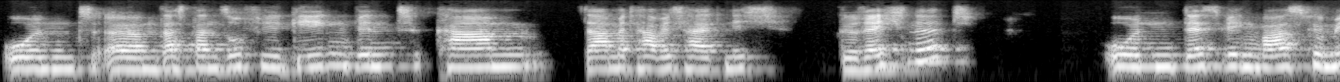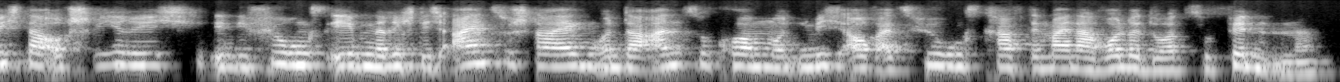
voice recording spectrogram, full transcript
Und ähm, dass dann so viel Gegenwind kam, damit habe ich halt nicht gerechnet. Und deswegen war es für mich da auch schwierig, in die Führungsebene richtig einzusteigen und da anzukommen und mich auch als Führungskraft in meiner Rolle dort zu finden.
